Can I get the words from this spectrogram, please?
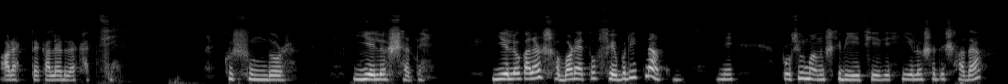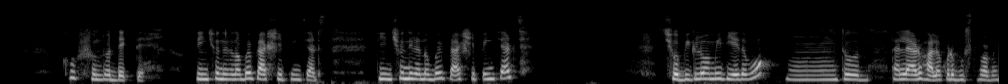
আর একটা কালার দেখাচ্ছি। খুব সুন্দর ইয়েলোর সাথে। ইয়েলো কালার সবার এত ফেভারিট না? মানে প্রচুর মানুষকে দিয়েছি যে ইয়েলোর সাথে সাদা। খুব সুন্দর দেখতে। তিনশো নিরানব্বই প্লাস শিপিং চার্জ তিনশো নিরানব্বই প্লাস শিপিং চার্জ ছবিগুলো আমি দিয়ে দেবো। তো তাহলে আরও ভালো করে বুঝতে পারবেন।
